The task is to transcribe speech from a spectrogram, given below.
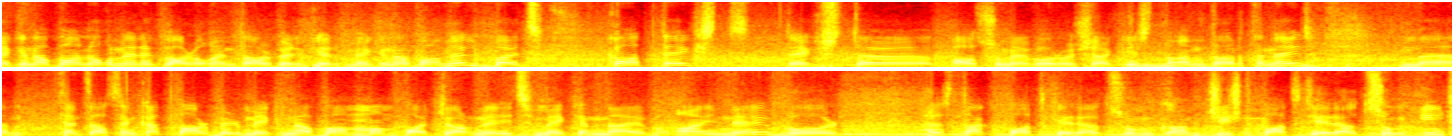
մեկնաբանողները կարող են տարբեր կերպ մեկնաբանել, բայց կա տեքստ, տեքստը ասում է որոշակի ստանդարտներ, հենց ասենք, հա տարբեր մեկնաբան սպանման պատճառներից մեկը նաև այն է, որ հստակ պատկերացում կամ ճիշտ պատկերացում ինչ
